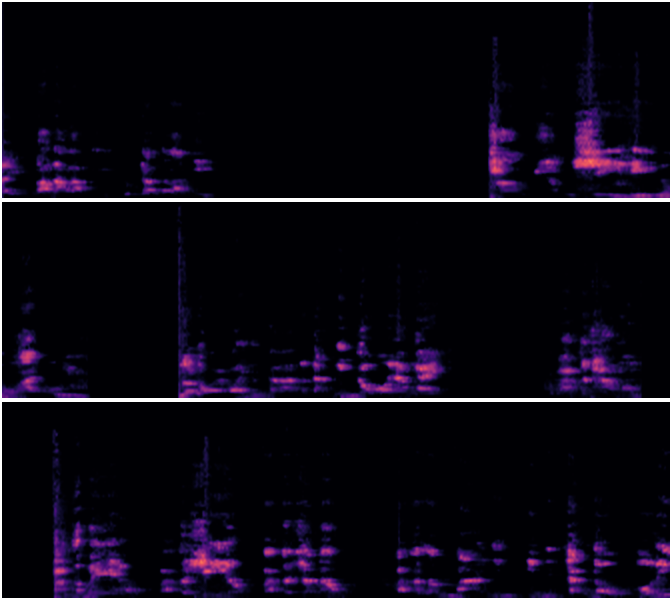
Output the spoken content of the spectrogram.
đây nó đang làm gì? Luật trời đang làm gì? Tham sân si hỉ nộ ai ô nhiễm nó đòi hỏi chúng ta, nó đặt những câu hỏi hàng ngày. Bạn có tham không? Bạn có mê không? Bạn có si không? Bạn có sân không? Bạn có lâm phá những những cái trận đồ vô lý?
